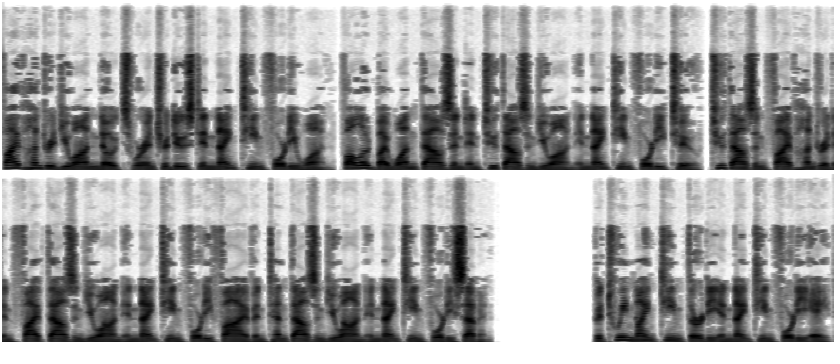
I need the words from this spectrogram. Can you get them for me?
500 yuan notes were introduced in 1941, followed by 1,000 and 2,000 yuan in 1942, 2,500 and 5,000 yuan in 1945 and 10,000 yuan in 1947. Between 1930 and 1948,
